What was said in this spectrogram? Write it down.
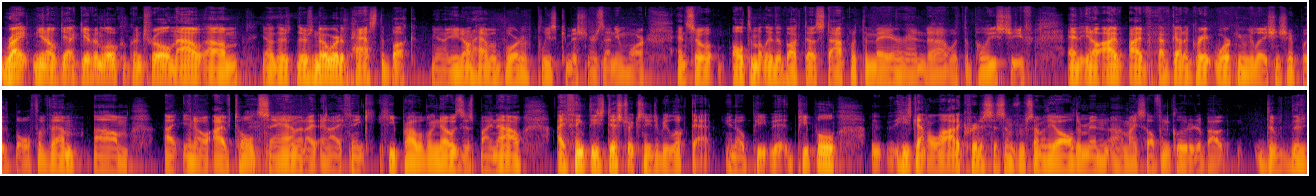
Right. You know, yeah, given local control now, um, you know, there's there's nowhere to pass the buck. You know, you don't have a board of police commissioners anymore, and so ultimately the buck does stop with the mayor and uh, with the police chief. And you know, I've, I've I've got a great working relationship with both of them. Um, I, you know, I've told Sam, and I and I think he probably knows this by now. I think these districts need to be looked at. You know, pe- people. He's gotten a lot of criticism from some of the aldermen, uh, myself included, about the the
